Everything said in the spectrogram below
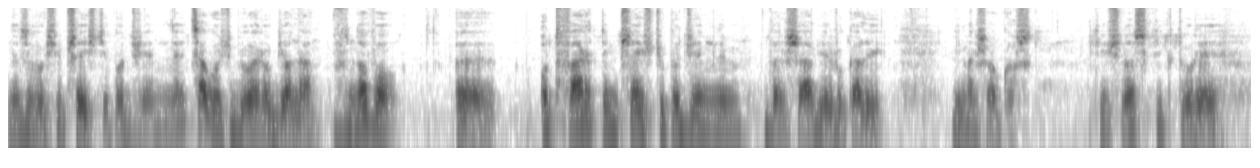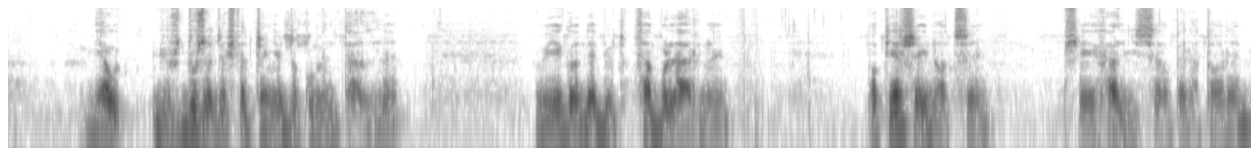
Nazywał się Przejście Podziemne. Całość była robiona w nowo e, otwartym przejściu podziemnym w Warszawie, Rukali i Marszałkowski. Kieślowski, który miał już duże doświadczenie dokumentalne. Był jego debiut fabularny. Po pierwszej nocy przyjechali z operatorem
